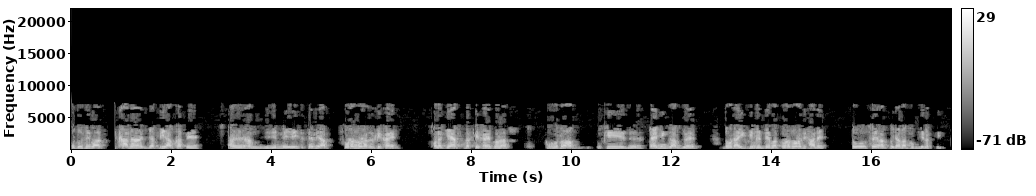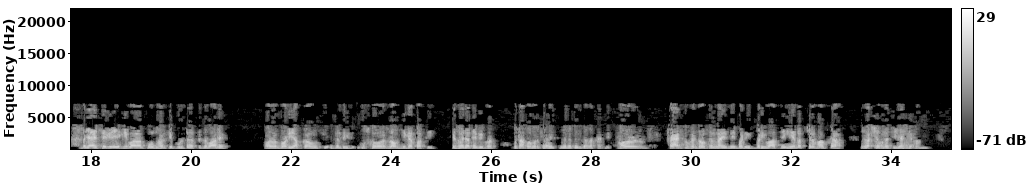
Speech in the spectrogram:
तो दूसरी बात, खाना जब भी आप खाते हैं हम जिम में यही देते हैं आप थोड़ा थोड़ा करके खाएँ, थोड़ा गैप रख के खाएँ थोड़ा। वो तो आप उसकी टाइमिंग आप जो है, दो ढाई तीन घंटे बाद थोड़ा थोड़ा भी खा लें तो उससे आपको ज़्यादा भूख नहीं लगती। बजाय इससे कि एक ही बार आप कौन भर के पूरी तरह से दबा लें और बॉडी आपका जल्दी उसको एब्जॉर्ब नहीं कर पाती। इस वजह से भी मोटापा बढ़ता है इस वजह से भी ज़्यादा फैट और फैट को कंट्रोल करना इतनी बड़ी बड़ी बात नहीं है बस सिर्फ़ आपका लक्ष्य होना चाहिए आपके सामने।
